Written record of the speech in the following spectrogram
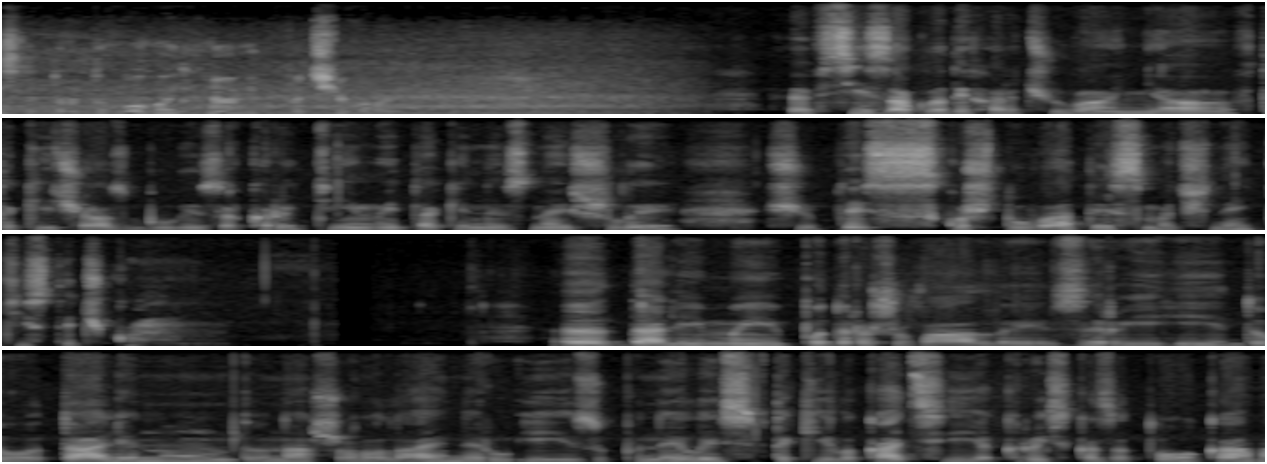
після трудового дня відпочивають. Всі заклади харчування в такий час були закриті, і ми так і не знайшли, щоб десь скуштувати смачне тістечко. Е, Далі ми подорожували з Риги до Таліну, до нашого лайнеру, і зупинились в такій локації, як Ризька затока,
